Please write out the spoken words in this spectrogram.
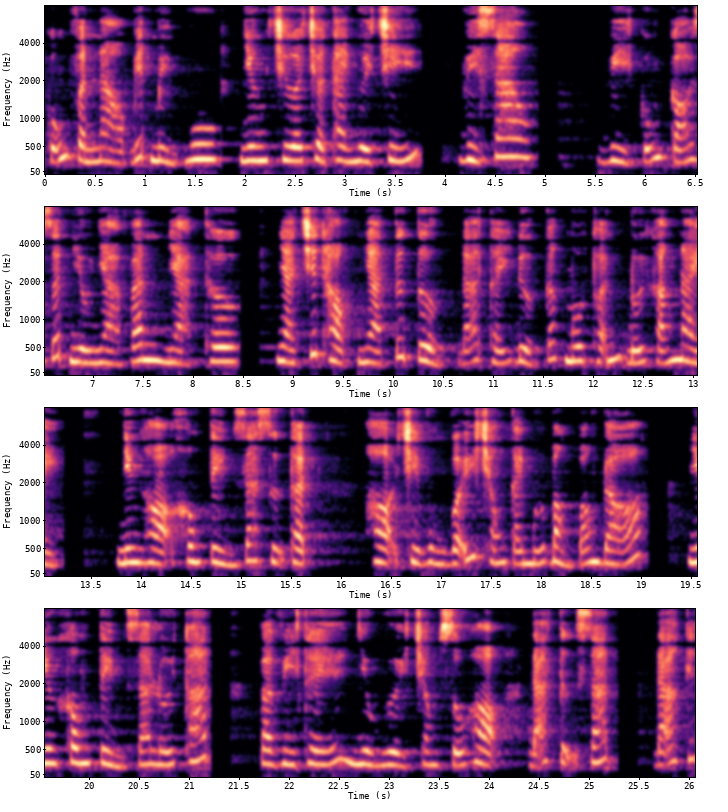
cũng phần nào biết mình ngu, nhưng chưa trở thành người trí. Vì sao? Vì cũng có rất nhiều nhà văn, nhà thơ, nhà triết học, nhà tư tưởng đã thấy được các mâu thuẫn đối kháng này. Nhưng họ không tìm ra sự thật. Họ chỉ vùng vẫy trong cái mớ bỏng bong đó, nhưng không tìm ra lối thoát. Và vì thế, nhiều người trong số họ đã tự sát, đã kết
